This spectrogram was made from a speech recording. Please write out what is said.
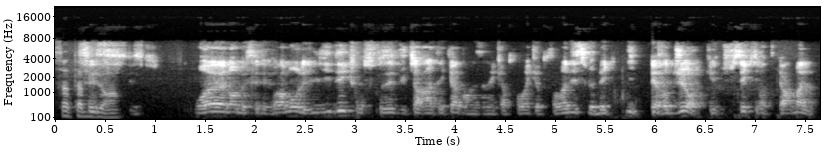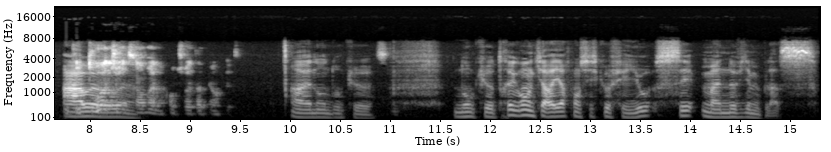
ça tape dur. hein. Ouais, non, mais c'est vraiment l'idée qu'on se faisait du karatéka dans les années 80-90. Le mec hyper dur, que tu sais qu'il va te faire mal. Ah Et ouais, toi, ouais, tu vas te faire mal quand tu vas taper en fait. Ouais, non, donc, euh, donc euh, très grande carrière, Francisco Feio, c'est ma neuvième place.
